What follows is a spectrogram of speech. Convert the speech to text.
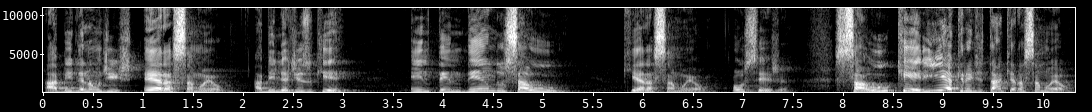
A Bíblia não diz era Samuel. A Bíblia diz o que? Entendendo Saul que era Samuel. Ou seja, Saul queria acreditar que era Samuel,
